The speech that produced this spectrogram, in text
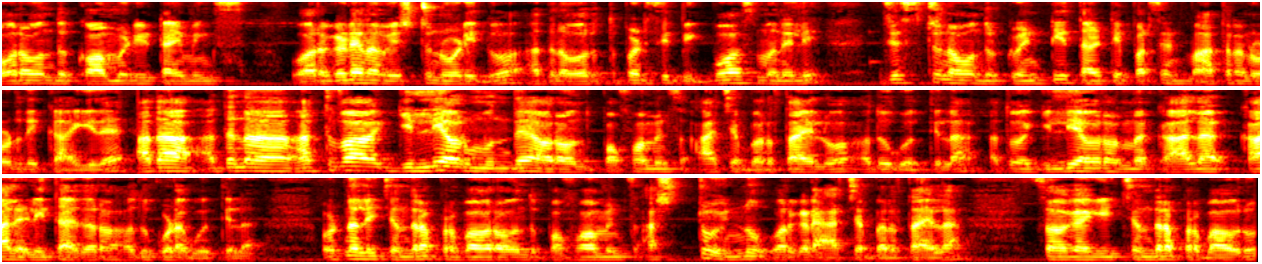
ಅವರ ಒಂದು ಕಾಮಿಡಿ ಟೈಮಿಂಗ್ಸ್ ಹೊರಗಡೆ ನಾವು ಎಷ್ಟು ನೋಡಿದ್ವು ಅದನ್ನ ಹೊರತುಪಡಿಸಿ ಬಿಗ್ ಬಾಸ್ ಮನೇಲಿ ಜಸ್ಟ್ ನಾವು ಒಂದು ಟ್ವೆಂಟಿ ತರ್ಟಿ ಪರ್ಸೆಂಟ್ ಮಾತ್ರ ನೋಡೋದಕ್ಕಾಗಿದೆ. ಅದ, ಅದನ್ನ ಅಥವಾ ಗಿಲ್ಲಿ ಅವ್ರ ಮುಂದೆ ಅವರ ಒಂದು ಪರ್ಫಾರ್ಮೆನ್ಸ್ ಆಚೆ ಬರ್ತಾ ಇಲ್ವೋ ಅದು ಗೊತ್ತಿಲ್ಲ. ಅಥವಾ ಗಿಲ್ಲಿ ಅವರನ್ನ ಕಾಲ ಕಾಲ ಎಳಿತಾ ಇದಾರೋ ಅದು ಕೂಡ ಗೊತ್ತಿಲ್ಲ. ಒಟ್ಟಿನಲ್ಲಿ ಚಂದ್ರಪ್ರಭಾ ಅವರ ಒಂದು ಪರ್ಫಾರ್ಮೆನ್ಸ್ ಅಷ್ಟು ಇನ್ನೂ ಹೊರಗಡೆ ಆಚೆ ಬರ್ತಾ ಇಲ್ಲ. ಸೊ ಹಾಗಾಗಿ ಚಂದ್ರಪ್ರಭಾ ಅವರು,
